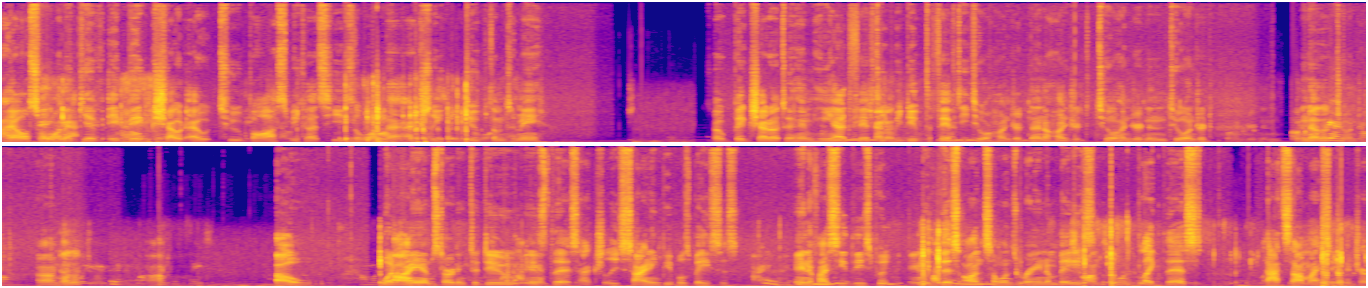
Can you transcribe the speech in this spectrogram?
I also want to yeah, give a big shout out to Boss because he's the one that actually duped them to me. So big shout out to him. He had 50. We duped the 50 to 100, then 100 to 200, and 200, 200 and another 200. Um, another Um, oh, what Oh. I am starting to do is this actually, signing people's bases. And if I see these put this on someone's random base like this, that's not my signature.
